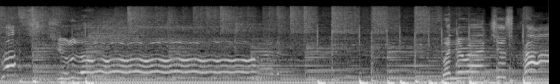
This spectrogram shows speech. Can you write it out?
trust you, Lord. When the righteous cry.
